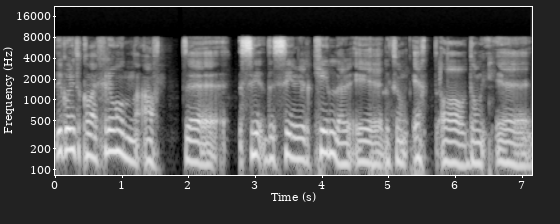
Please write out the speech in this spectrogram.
det går inte att komma ifrån att eh, The Serial Killer är liksom ett av de eh,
